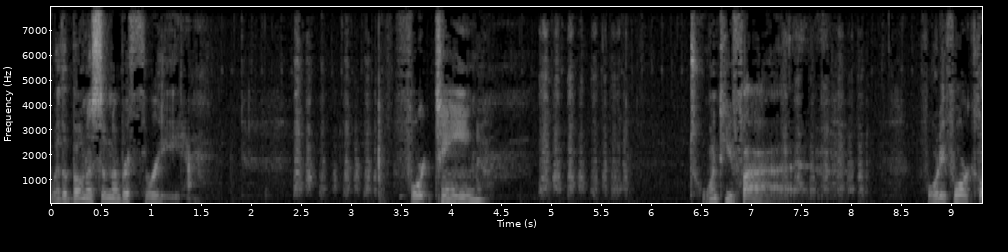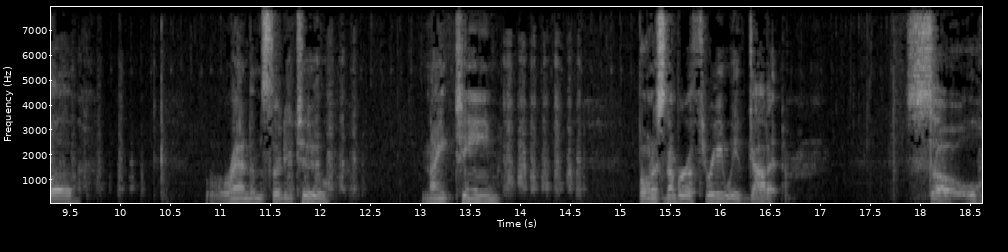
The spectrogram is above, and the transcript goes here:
With a bonus of number 3. 14, 25, 44 club, randoms 32, 19, bonus number of 3, we've got it. So,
